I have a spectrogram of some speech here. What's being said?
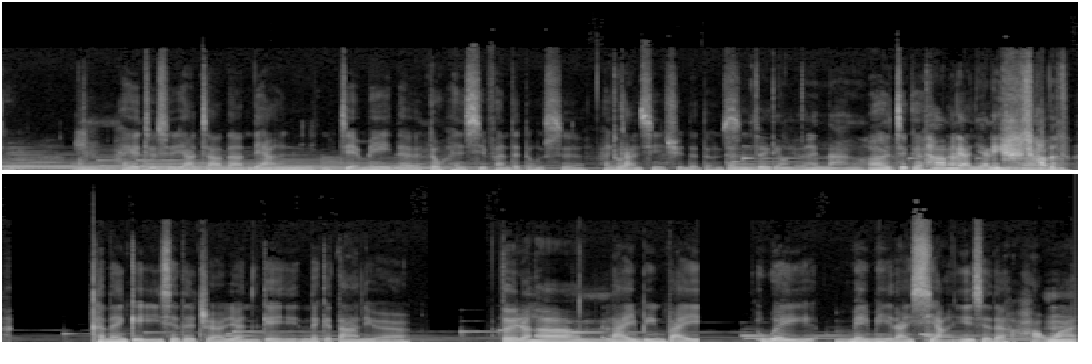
对。嗯，还有就是要找到两姐妹的都很喜欢的东西，很感兴趣的东西但。是这一点我觉得很难啊。啊，这个很他们俩年龄差的嗯 可能给一些的责任给那个大女儿，对，让他嗯来明白为妹妹来想一些的好玩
